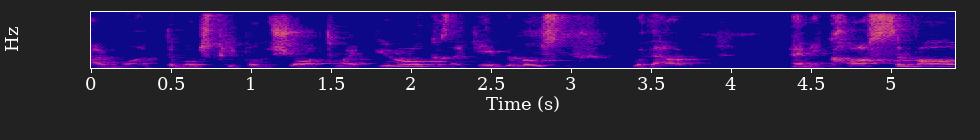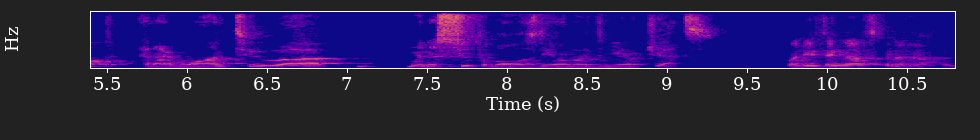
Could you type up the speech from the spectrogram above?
I want the most people to show up to my funeral because I gave the most without any costs involved. And I want to uh, win a Super Bowl as the owner of the New York Jets. when do you think that's going to happen?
